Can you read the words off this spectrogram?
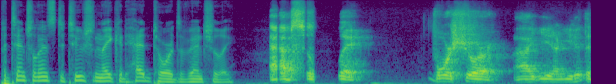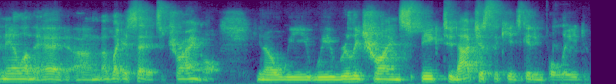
potential institution they could head towards eventually. Absolutely. For sure, uh, you know, you hit the nail on the head. Um, like I said, it's a triangle. You know, we we really try and speak to not just the kids getting bullied,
